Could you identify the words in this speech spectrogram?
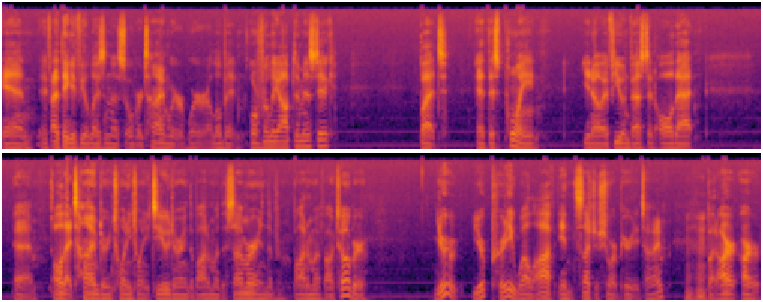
And if I think if you listen to us over time, we're we're a little bit overly optimistic. But at this point, you know, if you invested all that uh, all that time during 2022, during the bottom of the summer and the bottom of October, you're you're pretty well off in such a short period of time. Mm-hmm. But our our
